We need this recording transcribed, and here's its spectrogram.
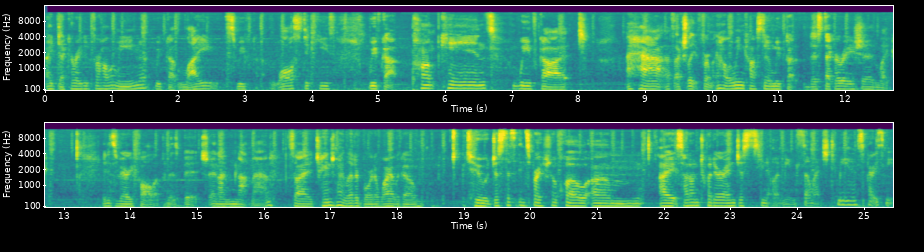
I decorated for Halloween. We've got lights, we've got wall stickies, we've got pumpkins, we've got a hat. That's actually for my Halloween costume. We've got this decoration. Like, it is very fall up in this bitch, and I'm not mad. So I changed my letterboard a while ago to just this inspirational quote. Um, I saw it on Twitter and just, you know, it means so much to me and inspires me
